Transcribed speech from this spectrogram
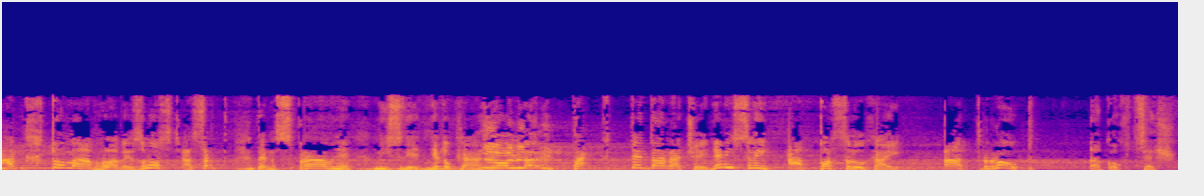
A kto má v hlave zlosť a srd, ten správne myslieť nedokáže. A, tak teda radšej nemysli a poslúchaj. A trúb. Ako chceš,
